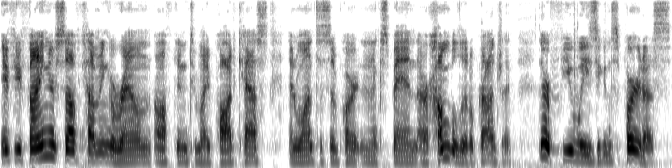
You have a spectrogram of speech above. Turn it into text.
If you find yourself coming around often to my podcast and want to support and expand our humble little project, there are a few ways you can support us.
